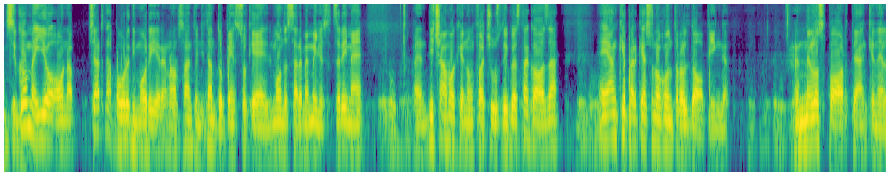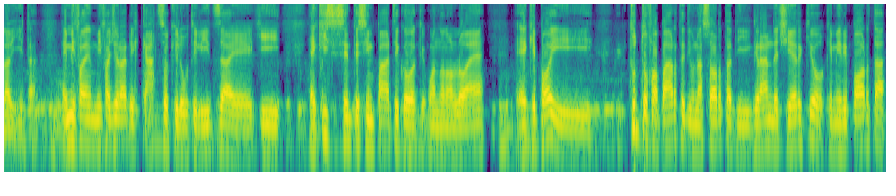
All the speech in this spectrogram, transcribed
Siccome io ho una certa paura di morire, nonostante ogni tanto penso che il mondo sarebbe meglio senza di me, eh, diciamo che non faccio uso di questa cosa e anche perché sono contro il doping nello sport e anche nella vita e mi fa, mi fa girare il cazzo chi lo utilizza e chi, e chi, si sente simpatico anche quando non lo è e che poi tutto fa parte di una sorta di grande cerchio che mi riporta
